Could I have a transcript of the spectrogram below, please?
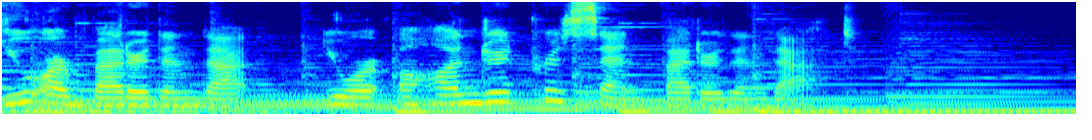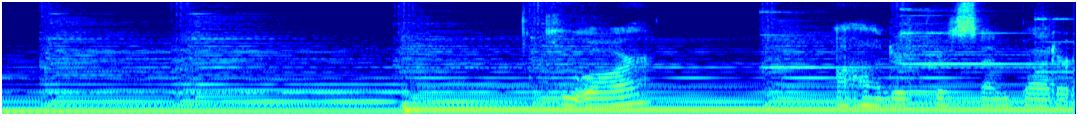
you are better than that. You are 100% better than that. you are 100% better.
